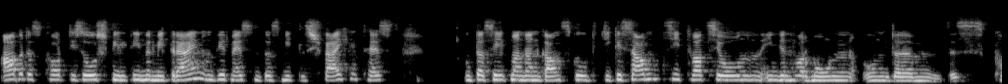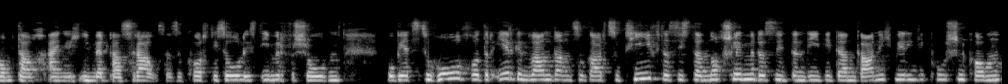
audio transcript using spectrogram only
aber das Cortisol spielt immer mit rein und wir messen das mittels Speicheltest und da sieht man dann ganz gut die Gesamtsituation in den Hormonen und ähm, das kommt auch eigentlich immer das raus. Also Cortisol ist immer verschoben, ob jetzt zu hoch oder irgendwann dann sogar zu tief, das ist dann noch schlimmer, das sind dann die, die dann gar nicht mehr in die Puschen kommen.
